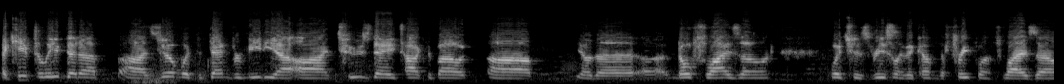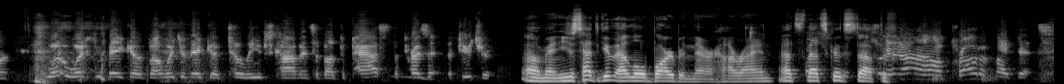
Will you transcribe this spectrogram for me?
Aqib Talib did a uh, Zoom with the Denver media on Tuesday. Talked about um, you know the uh, no-fly zone which has recently become the frequent fly zone. What, what did you make of uh, what did you make of Talib's comments about the past, the present, the future? Oh man, you just had to get that little barb in there, huh, Ryan? That's that's good stuff. I'm proud of my bits.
